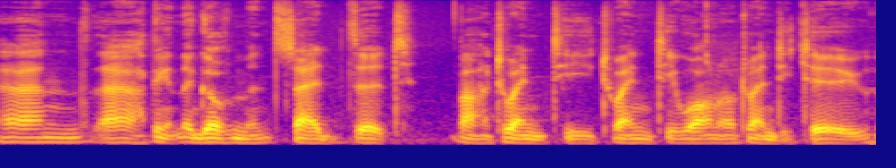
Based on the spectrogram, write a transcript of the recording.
and uh, I think the government said that by 2021 or 22.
